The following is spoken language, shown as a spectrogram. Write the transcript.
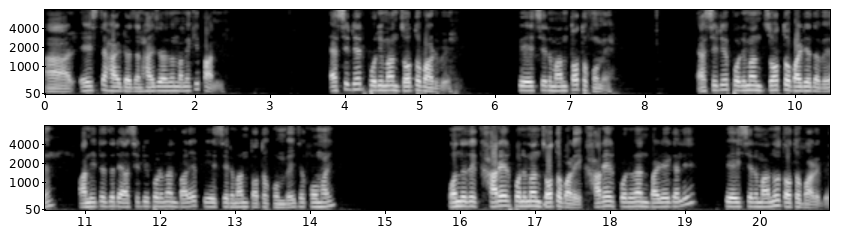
আর এইচ তে হাইড্রোজেন হাইড্রোজেন মানে কি? পানি। অ্যাসিডের পরিমাণ যত বাড়বে পিএইচ এর মান তত কমে। অ্যাসিডের পরিমাণ যত বাড়িয়ে যাবে, পানিতে যদি অ্যাসিডের পরিমাণ বাড়ে পিএইচ এর মান তত কমবে। এই যে কম হয়। অন্যদিকে ক্ষারের পরিমাণ যত বাড়ে, ক্ষারের পরিমাণ বাড়িয়ে গেলে পিএইচ এর মানও তত বাড়বে।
